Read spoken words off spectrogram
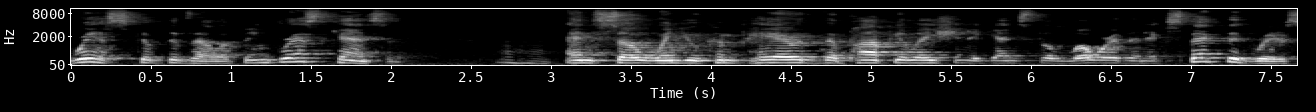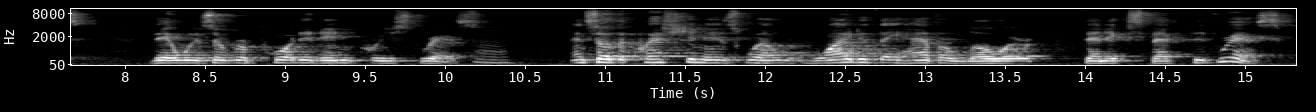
risk of developing breast cancer. Mm-hmm. And so when you compare the population against the lower than expected risk, there was a reported increased risk. Mm. And so the question is well, why did they have a lower than expected risk?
